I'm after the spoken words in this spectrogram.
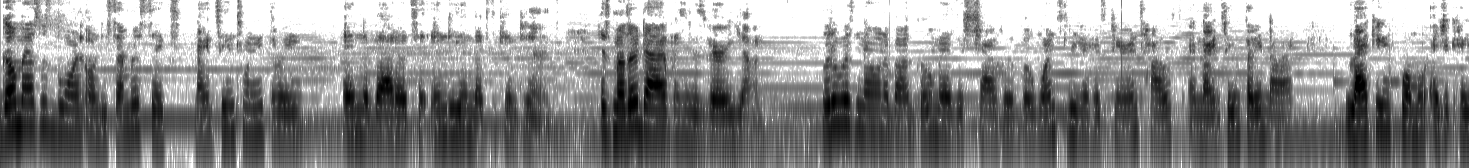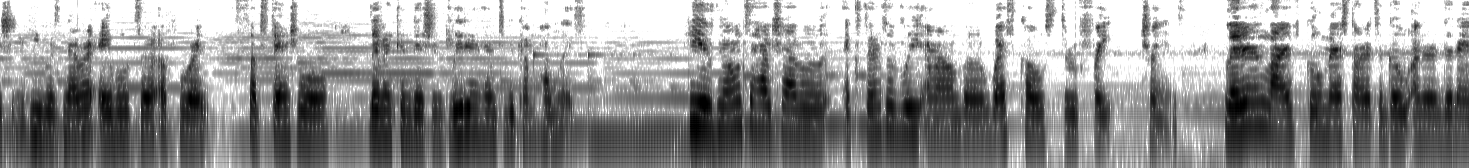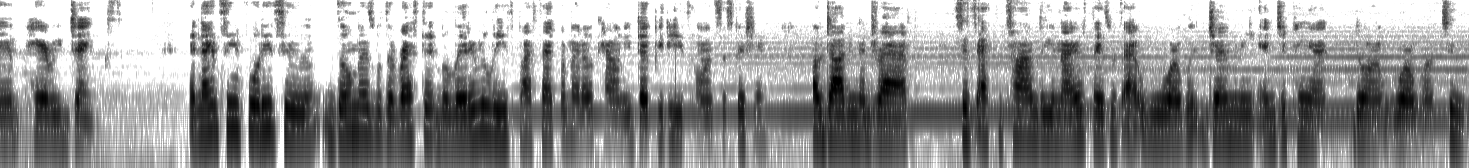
Gomez was born on December 6, 1923, in Nevada to Indian Mexican parents. His mother died when he was very young. Little was known about Gomez's childhood, but once leaving his parents' house in 1939, lacking formal education, he was never able to afford substantial living conditions, leading him to become homeless. He is known to have traveled extensively around the West Coast through freight trains. Later in life, Gomez started to go under the name Harry Jenks. In 1942, Gomez was arrested but later released by Sacramento County deputies on suspicion of dodging a draft, since at the time the United States was at war with Germany and Japan during World War II.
